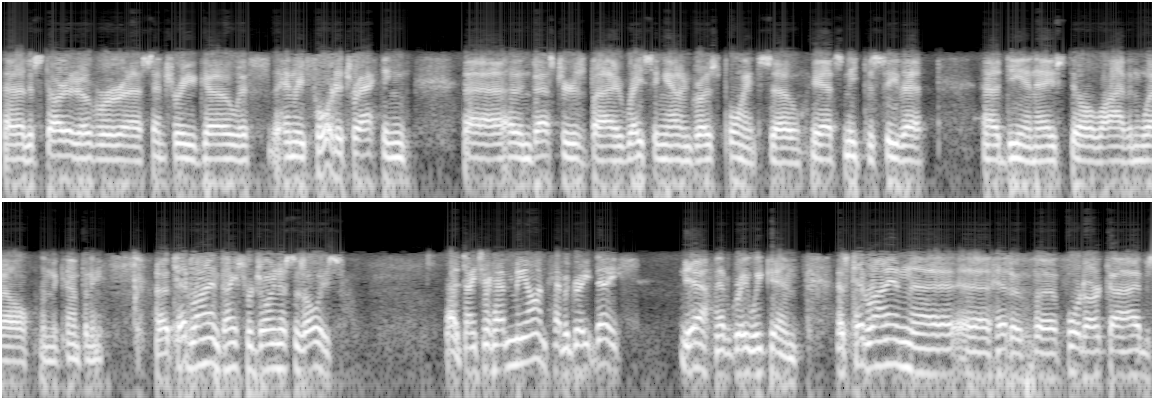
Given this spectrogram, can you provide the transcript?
uh, that started over a century ago with Henry Ford attracting uh, investors by racing out in Grosse Pointe. So yeah, it's neat to see that uh, DNA still alive and well in the company. Uh, Ted Ryan, thanks for joining us as always. Uh, thanks for having me on. Have a great day. Yeah, have a great weekend. That's Ted Ryan, uh, uh, head of uh, Ford Archives,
